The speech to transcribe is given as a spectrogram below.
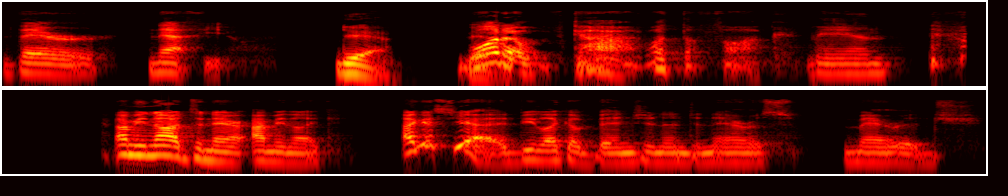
their nephew. Yeah, Yeah. What a god! What the fuck, man? I mean, not Daenerys. I mean, like, I guess yeah, it'd be like a Benjen and Daenerys marriage,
